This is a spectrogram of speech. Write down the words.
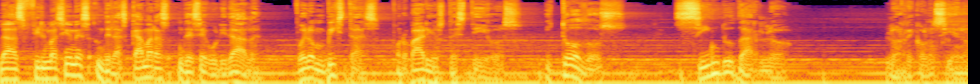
Las filmaciones de las cámaras de seguridad fueron vistas por varios testigos y todos, sin dudarlo, lo reconocieron.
